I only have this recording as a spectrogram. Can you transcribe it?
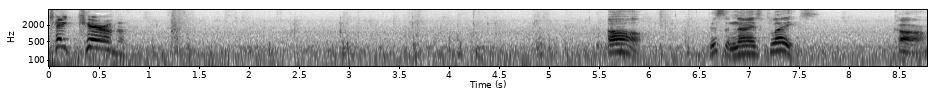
Take care of him. Oh, this is a nice place. Carl.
